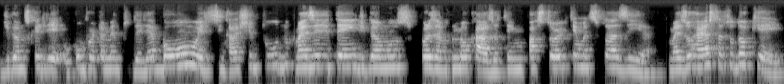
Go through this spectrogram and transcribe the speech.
Digamos que ele, o comportamento dele é bom, ele se encaixa em tudo, mas ele tem, digamos, por exemplo, no meu caso, eu tenho um pastor que tem uma displasia, mas o resto é tudo ok.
